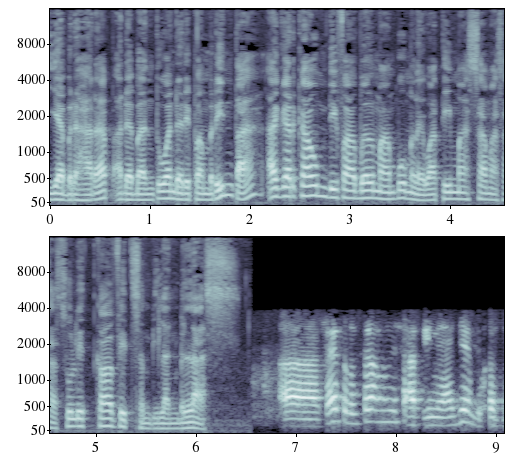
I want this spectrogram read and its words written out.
Ia berharap ada bantuan dari pemerintah agar kaum difabel mampu melewati masa-masa sulit COVID-19. Uh, saya terus terang saat ini aja buat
